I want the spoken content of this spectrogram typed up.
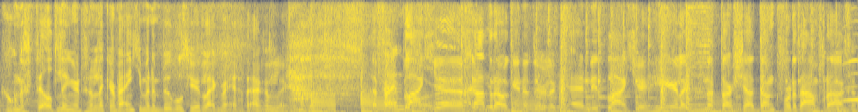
Groene Veldlinger. Zo'n lekker wijntje met een bubbeltje. Het lijkt me echt eigenlijk lekker. Een fijn plaatje gaat er ook in natuurlijk. En dit plaatje, heerlijk. Natasja, dank voor het aanvragen.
